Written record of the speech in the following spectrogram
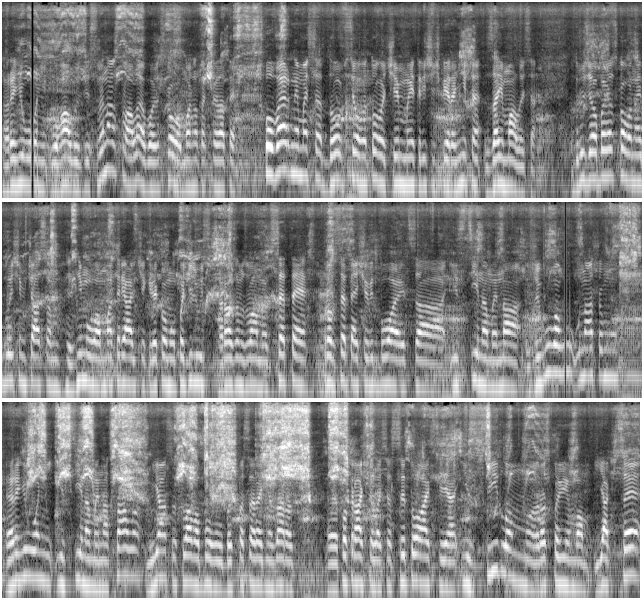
регіоні у галузі свинарства, але обов'язково можна так сказати, повернемося до всього того, чим ми трішечки раніше займалися. Друзі, обов'язково найближчим часом зніму вам матеріальчик, в якому поділюсь разом з вами все те про все те, що відбувається із цінами на живу вагу у нашому регіоні, із цінами на сало, м'ясо. Слава Богу, безпосередньо зараз покращилася ситуація із світлом. Розповім вам, як це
